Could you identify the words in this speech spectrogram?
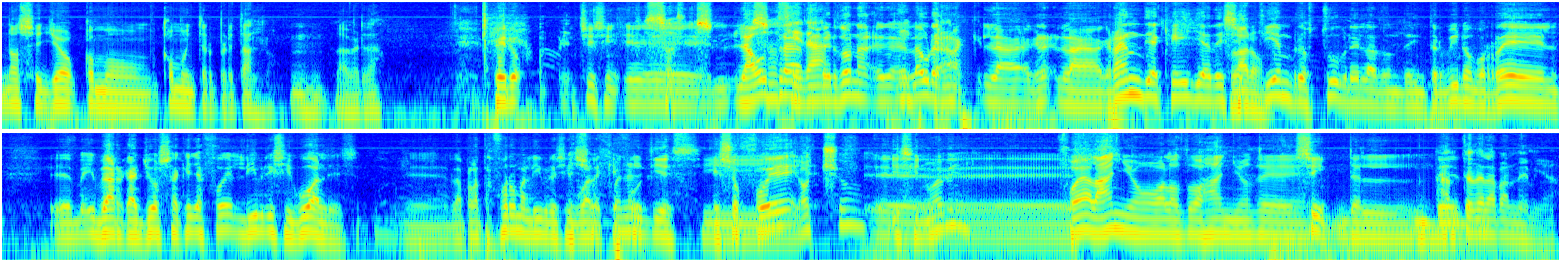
no sé yo cómo, cómo interpretarlo, la verdad. Pero, sí, sí, eh, So- la otra, sociedad- perdona, eh, Laura, la, la grande aquella de Claro. septiembre, octubre, la donde intervino Borrell eh, y Vargas Llosa, aquella fue Libres Iguales, eh, la plataforma Libres Eso Iguales. fue que en el 18, Eso fue 19. eh, fue al año o a los dos años de, Sí. del... Antes de la pandemia.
